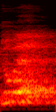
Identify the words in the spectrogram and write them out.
Do it.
